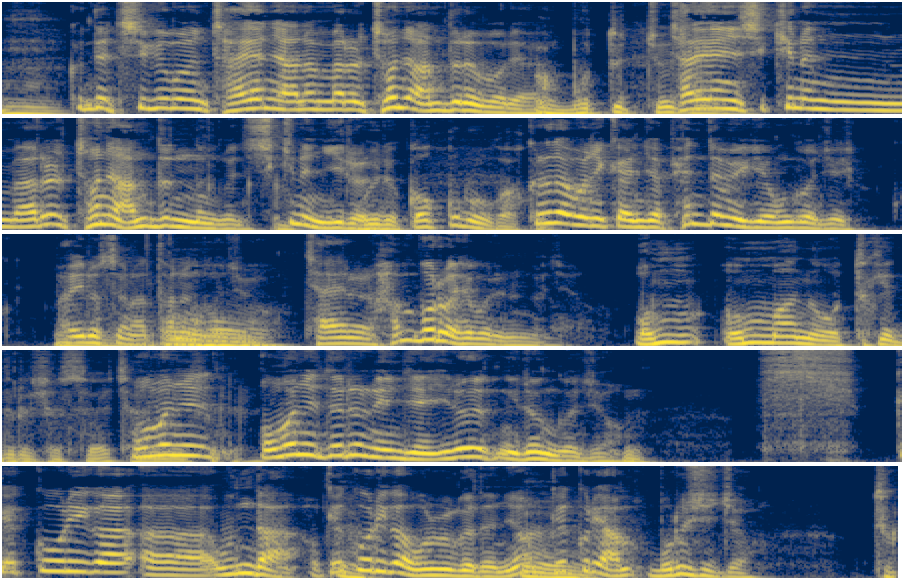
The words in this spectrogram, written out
음. 근데 지금은 자연이 하는 말을 전혀 안 들어버려요. 어, 못 듣죠. 자연이 시키는 말을 전혀 안 듣는 거죠. 시키는 일을. 오히려 거꾸로 가. 그러다 보니까 이제 팬데믹이 온 거죠. 바이러스가 나타난 어. 거죠. 자연을 함부로 해버리는 거죠. 엄, 엄마는 어떻게 들으셨어요? 어머니, 소리를? 어머니들은 이제 이런, 이런 거죠. 음. 꾀꼬리가, 아, 운다. 꾀꼬리가 울거든요. 꾀꼬리 안, 모르시죠? 듣,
